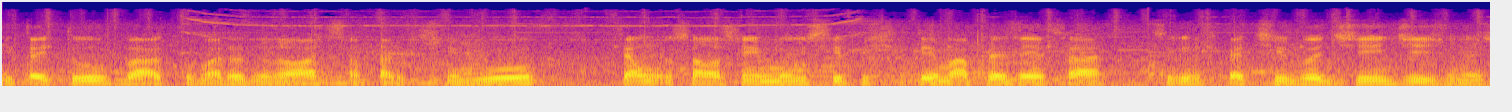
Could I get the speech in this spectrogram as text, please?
Itaituba, Cumaru do Norte, São Paulo do Xingu. São, são assim, municípios que têm uma presença significativa de indígenas.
